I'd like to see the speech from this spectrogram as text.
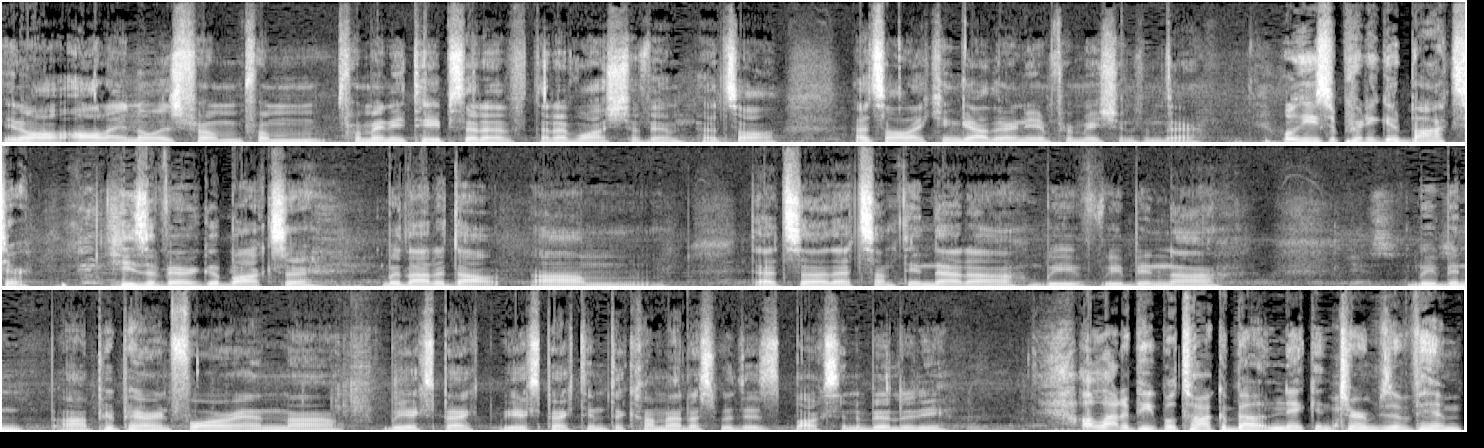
you know, all I know is from, from, from any tapes that I've that I've watched of him. That's all. That's all I can gather any information from there. Well, he's a pretty good boxer. He's a very good boxer, without a doubt. Um, that's uh, that's something that uh, we've we've been uh, we've been uh, preparing for, and uh, we expect we expect him to come at us with his boxing ability. A lot of people talk about Nick in terms of him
